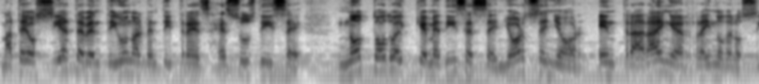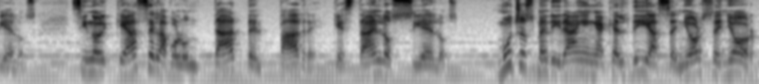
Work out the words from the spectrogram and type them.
Mateo 7, 21 al 23, Jesús dice, no todo el que me dice Señor, Señor, entrará en el reino de los cielos, sino el que hace la voluntad del Padre que está en los cielos. Muchos me dirán en aquel día, Señor, Señor,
